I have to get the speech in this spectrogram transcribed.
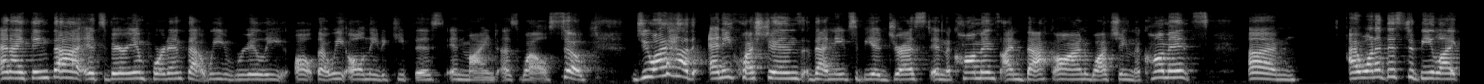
And I think that it's very important that we really all that we all need to keep this in mind as well. So, do I have any questions that need to be addressed in the comments? I'm back on watching the comments. Um, I wanted this to be like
